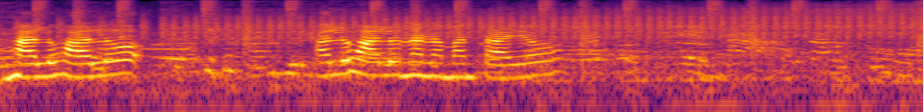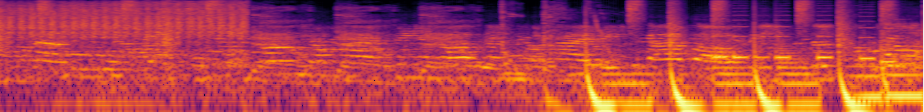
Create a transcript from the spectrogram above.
Ang halo-halo. Halo-halo na naman tayo. Ayan,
